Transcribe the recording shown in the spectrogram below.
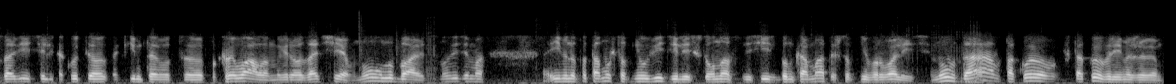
завесили какой-то каким-то вот э, покрывалом. Я говорю, а зачем? Ну, улыбаются. Ну, видимо, именно потому, чтобы не увидели, что у нас здесь есть банкоматы, чтобы не ворвались. Ну да, в такое, в такое время живем.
